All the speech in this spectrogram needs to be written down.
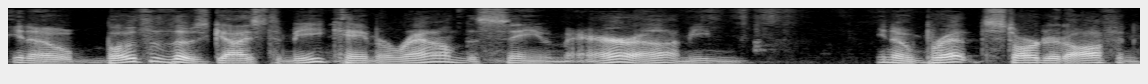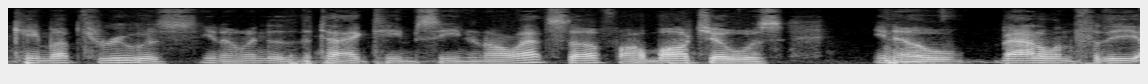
you know both of those guys to me came around the same era. I mean, you know Bret started off and came up through as you know into the tag team scene and all that stuff, while Macho was you know battling for the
